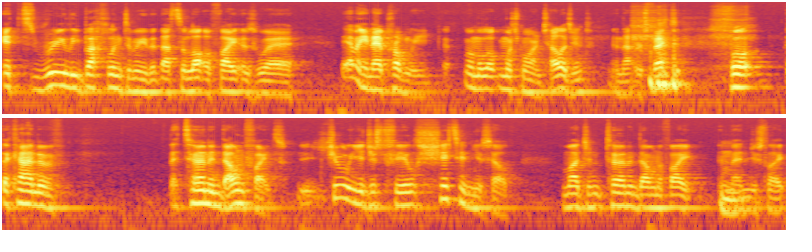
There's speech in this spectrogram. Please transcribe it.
it's really baffling to me that that's a lot of fighters where, I mean, they're probably a lot much more intelligent in that respect, but they're kind of they're turning down fights. Surely you just feel shit in yourself. Imagine turning down a fight and Mm. then just like,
